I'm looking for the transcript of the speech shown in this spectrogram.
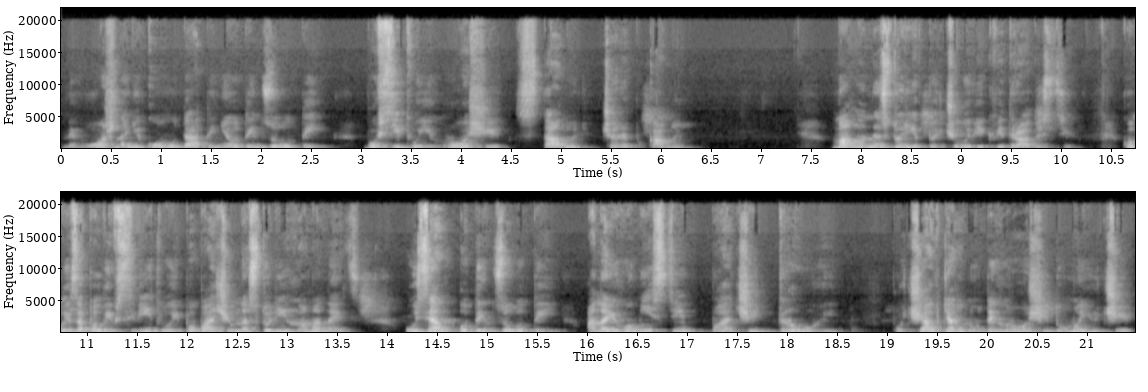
не можна нікому дати ні один золотий, бо всі твої гроші стануть черепками. Мало не здурів той чоловік від радості, коли запалив світло і побачив на столі гаманець. Узяв один золотий, а на його місці бачить другий. Почав тягнути гроші, думаючи,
